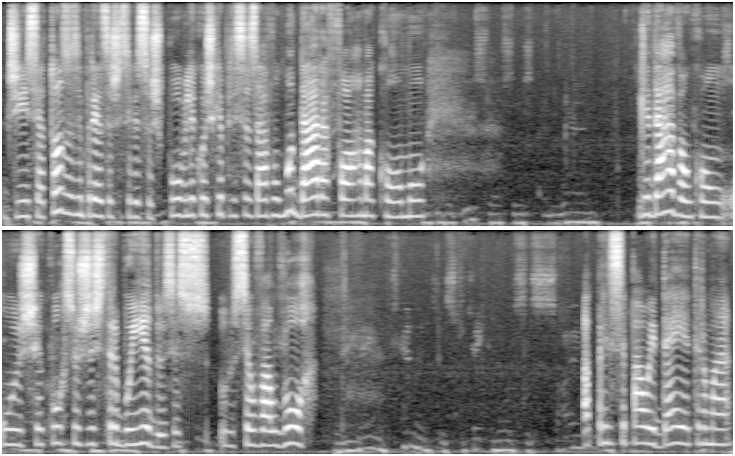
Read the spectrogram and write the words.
disse a todas as empresas de serviços públicos que precisavam mudar a forma como lidavam com os recursos distribuídos e o seu valor. A principal ideia é ter uma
